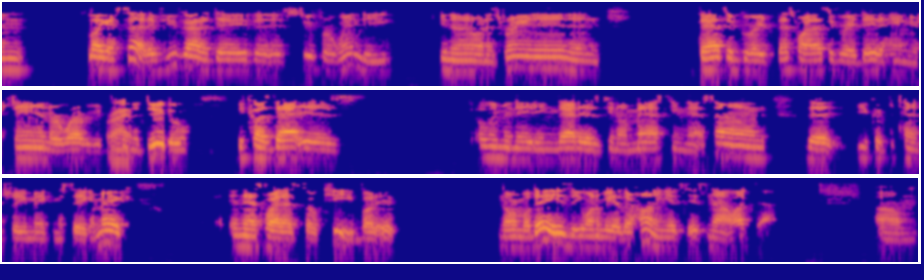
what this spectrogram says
and like I said, if you've got a day that is super windy, you know, and it's raining, and that's a great. That's why that's a great day to hang your stand or whatever you're right. going to do, because that is eliminating. That is, you know, masking that sound that you could potentially make a mistake and make, and that's why that's so key. But it normal days that you want to be out there hunting, it's it's not like that. Um,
